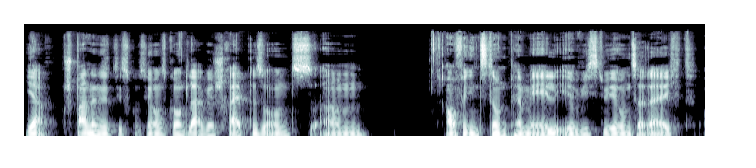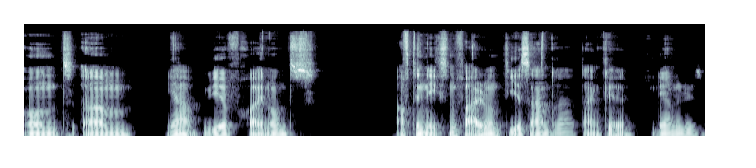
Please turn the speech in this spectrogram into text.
ja. spannende Diskussionsgrundlage. Schreibt es uns ähm, auf Insta und per Mail. Ihr wisst, wie ihr uns erreicht. Und ähm, ja, wir freuen uns auf den nächsten Fall und dir, Sandra, danke für die Analyse.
